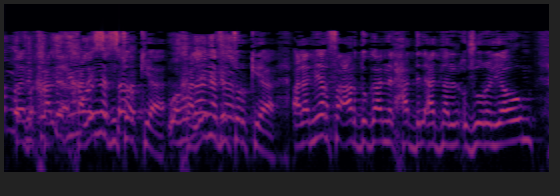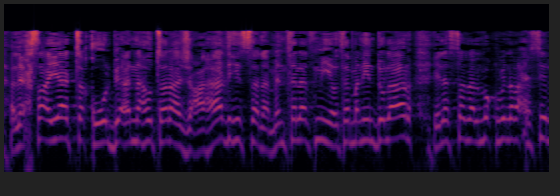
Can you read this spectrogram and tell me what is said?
أما طيب في تركيا خل- خلينا في تركيا خلينا في تركيا. ألم يرفع أردوغان الحد الأدنى للأجور اليوم؟ الإحصائيات تقول بأنه تراجع. هذه السنة من 380 دولار إلى السنة المقبلة راح يصير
